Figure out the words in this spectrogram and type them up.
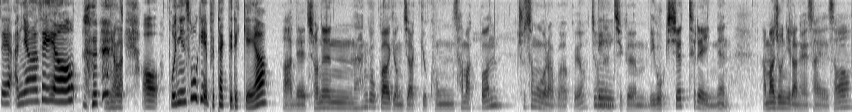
네, 안녕하세요. 안녕. 어, 본인 소개 부탁드릴게요. 아, 네. 저는 한국과학경제학교 03학번 추승우라고 하고요. 저는 네. 지금 미국 시애틀에 있는 아마존이라는 회사에서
